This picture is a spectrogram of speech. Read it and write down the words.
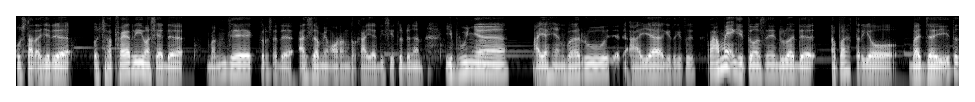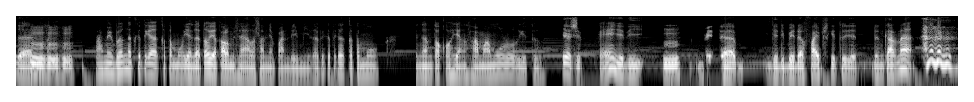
Ustadz aja ada Ustadz Ferry masih ada Bang Jack terus ada Azam yang orang terkaya di situ dengan ibunya ayah yang baru ada ayah gitu-gitu. Rame gitu maksudnya dulu ada apa trio bajai itu kan Mhm. rame banget ketika ketemu ya nggak tahu ya kalau misalnya alasannya pandemi tapi ketika ketemu dengan tokoh yang sama mulu gitu iya sih kayaknya jadi Hmm. beda jadi beda vibes gitu ya dan karena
